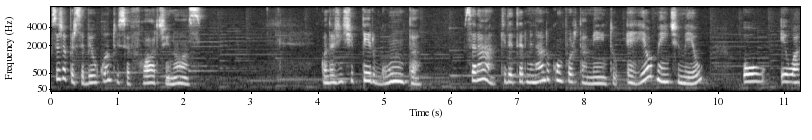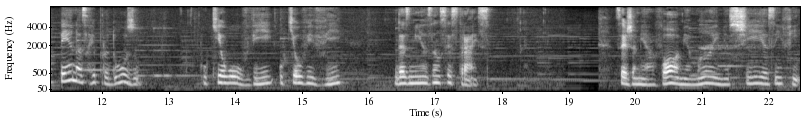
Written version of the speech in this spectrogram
Você já percebeu o quanto isso é forte em nós? Quando a gente pergunta, será que determinado comportamento é realmente meu ou eu apenas reproduzo o que eu ouvi, o que eu vivi das minhas ancestrais? Seja minha avó, minha mãe, minhas tias, enfim.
